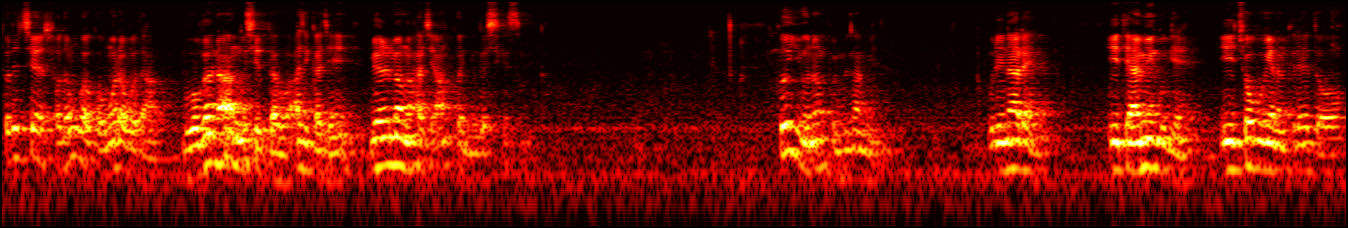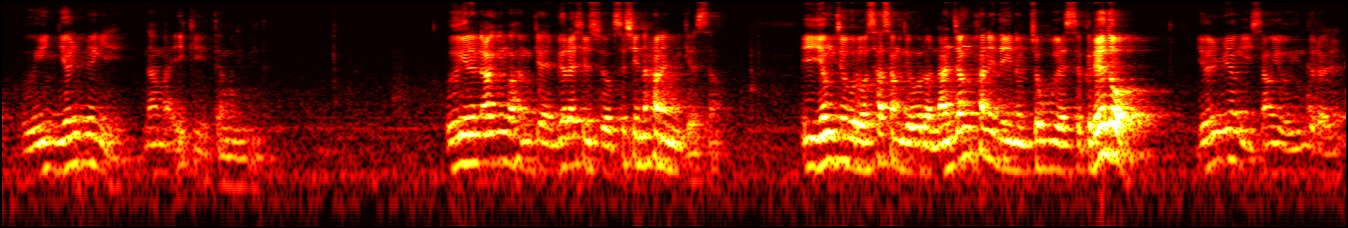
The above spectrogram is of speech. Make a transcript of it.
도대체 소돔과 고모라보다 뭐가 나은 것이 있다고 아직까지 멸망을 하지 않고 있는 것이겠습니까? 그 이유는 분명합니다. 우리나라에 이 대한민국에 이 조국에는 그래도 의인 10명이 남아 있기 때문입니다. 의인은 악인과 함께 멸하실 수 없으신 하나님께서 이 영적으로 사상적으로 난장판이 되어 있는 조국에서 그래도 10명 이상의 의인들을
